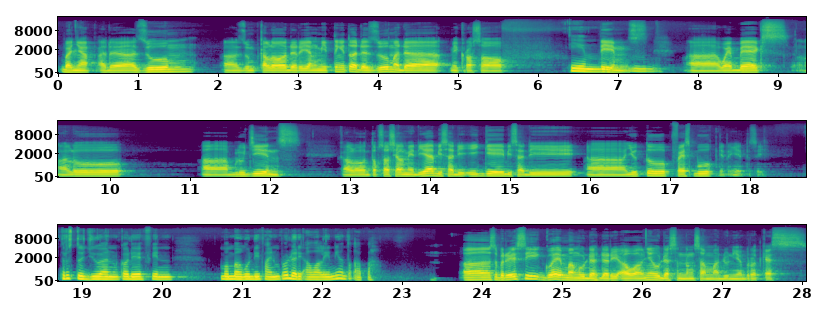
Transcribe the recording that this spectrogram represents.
banyak, ada Zoom, eh, Zoom kalau dari yang meeting itu ada Zoom, ada Microsoft Tim. Teams, Hmm. eh, Webex, lalu eh, Blue Jeans. Kalau untuk sosial media bisa di IG, bisa di eh, YouTube, Facebook gitu-gitu sih. Terus tujuan Kodevin membangun Define Pro dari awal ini untuk apa? Eh sebenarnya sih gue emang udah dari awalnya udah seneng sama dunia broadcast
